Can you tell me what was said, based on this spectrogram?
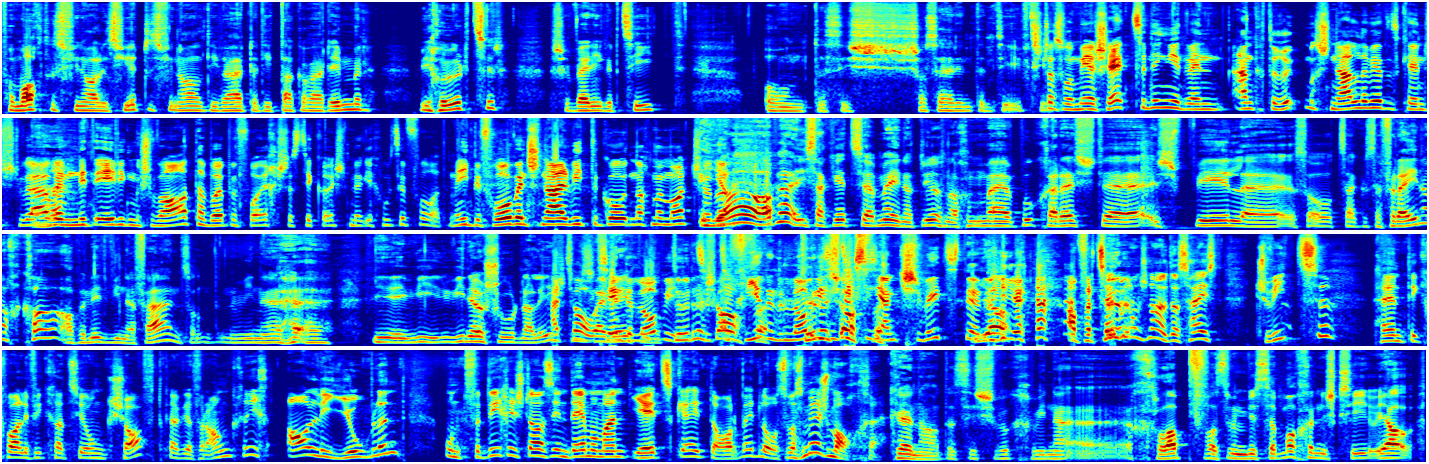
vom Achtelfinale ins Viertelfinale, die, werden, die Tage werden immer wie kürzer, es ist weniger Zeit. Und das ist schon sehr intensiv. Das ist das, was wir schätzen, irgendwie, wenn endlich der Rhythmus schneller wird, das kennst du auch, Aha. wenn nicht ewig musst warten, aber eben für euch ist das die größtmögliche Herausforderung. Ich bin froh, wenn es schnell weitergeht nach einem Match, oder? Ja, aber ich sage jetzt, wir haben natürlich nach dem äh, Bukarest-Spiel äh, sozusagen eine Freinacht gehabt, aber nicht wie ein Fan, sondern wie ein, äh, wie, wie, wie ein Journalist. Hast du gesehen in der Lobby? Zu vier in der Lobby, sie haben geschwitzt. Ja. aber erzähl mal schnell, das heisst, die Schweizer haben die Qualifikation geschafft gegen Frankreich, alle jubelnd. Und für dich ist das in dem Moment, jetzt geht die Arbeit los. Was müssen wir machen? Genau, das ist wirklich wie ein äh. Was wir müssen machen müssen, war, ja,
